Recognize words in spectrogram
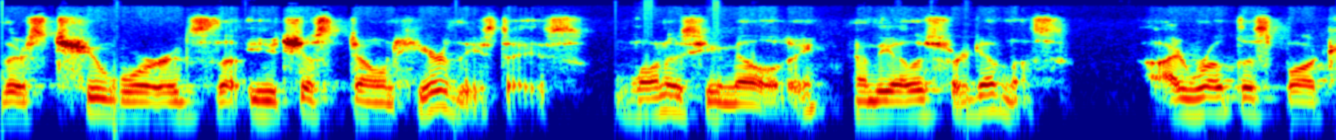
There's two words that you just don't hear these days. One is humility, and the other is forgiveness. I wrote this book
